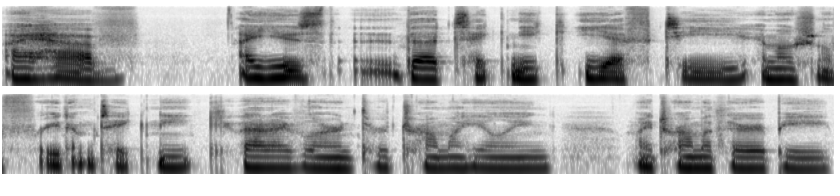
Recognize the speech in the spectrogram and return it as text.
I have I use the technique EFT, emotional freedom technique that I've learned through trauma healing, my trauma therapy.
